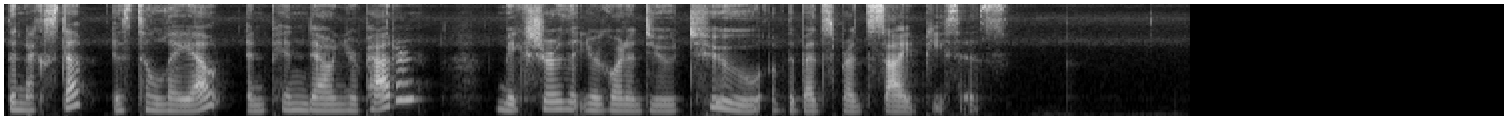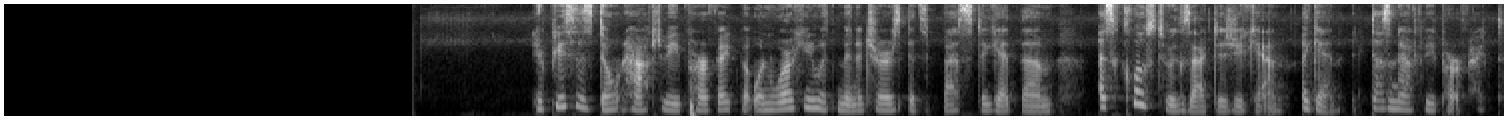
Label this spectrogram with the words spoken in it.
The next step is to lay out and pin down your pattern make sure that you're going to do two of the bedspread side pieces. Your pieces don't have to be perfect, but when working with miniatures, it's best to get them as close to exact as you can. Again, it doesn't have to be perfect.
